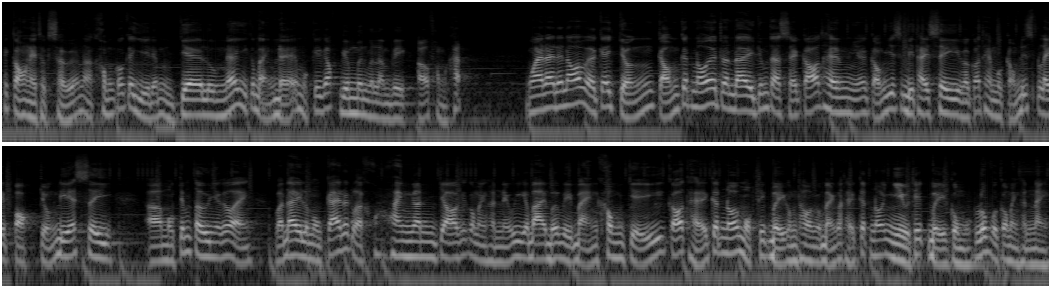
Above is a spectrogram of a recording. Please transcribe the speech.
Cái con này thực sự là không có cái gì để mình chê luôn. Nếu như các bạn để một cái góc gaming và làm việc ở phòng khách Ngoài ra để nói về cái chuẩn cổng kết nối ở trên đây chúng ta sẽ có thêm những cổng USB Type-C và có thêm một cổng DisplayPort chuẩn DSC uh, 1.4 nha các bạn. Và đây là một cái rất là hoan nghênh cho cái con màn hình này của Gigabyte bởi vì bạn không chỉ có thể kết nối một thiết bị không thôi mà bạn có thể kết nối nhiều thiết bị cùng một lúc vào con màn hình này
